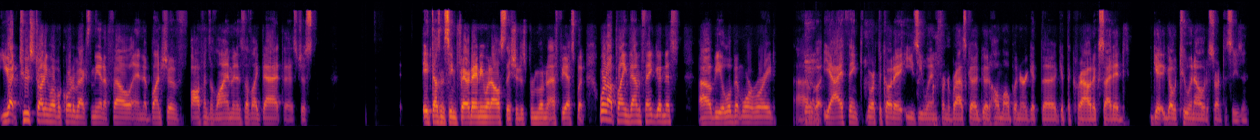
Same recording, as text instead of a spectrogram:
you got two starting level quarterbacks in the NFL and a bunch of offensive linemen and stuff like that. That's just it doesn't seem fair to anyone else. They should just promote them to FBS, but we're not playing them, thank goodness. I'll be a little bit more worried. Uh, Yeah. But yeah, I think North Dakota easy win for Nebraska. Good home opener. Get the get the crowd excited. Get go two and zero to start the season.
